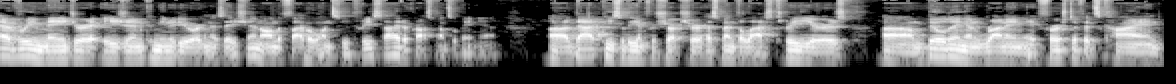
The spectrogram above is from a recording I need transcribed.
every major Asian community organization on the 501c3 side across Pennsylvania. Uh, that piece of the infrastructure has spent the last three years um, building and running a first of its kind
